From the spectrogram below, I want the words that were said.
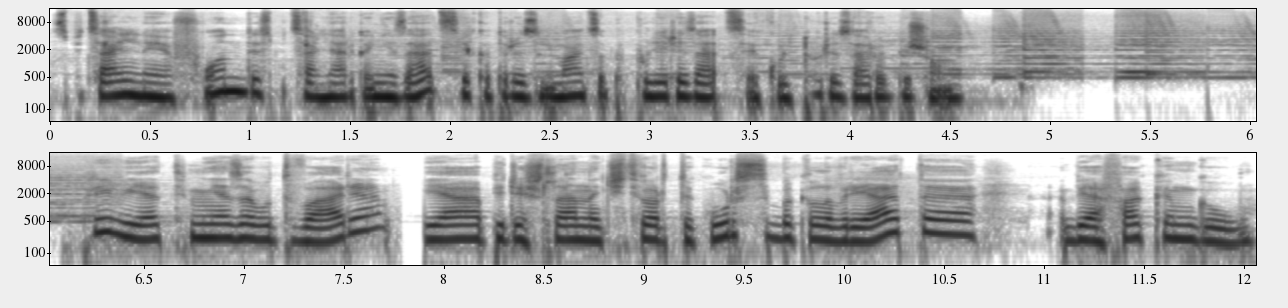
специальные фонды, специальные организации, которые занимаются популяризацией культуры за рубежом. Привет, меня зовут Варя. Я перешла на четвертый курс бакалавриата биофак МГУ.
